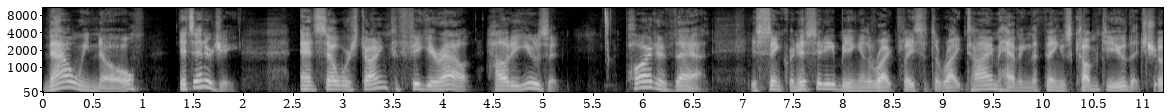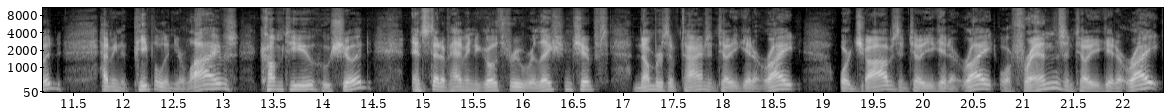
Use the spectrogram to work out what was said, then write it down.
Now we know it's energy. And so we're starting to figure out how to use it. Part of that is synchronicity, being in the right place at the right time, having the things come to you that should, having the people in your lives come to you who should, instead of having to go through relationships numbers of times until you get it right, or jobs until you get it right, or friends until you get it right.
